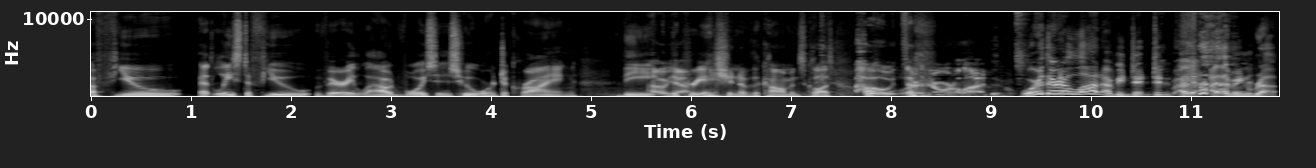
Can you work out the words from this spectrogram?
a few, at least a few, very loud voices who were decrying the Oh, the creation of the Commons Clause. Oh, What- there, there were a lot. were there a lot? I mean, did, did I, I mean, re-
